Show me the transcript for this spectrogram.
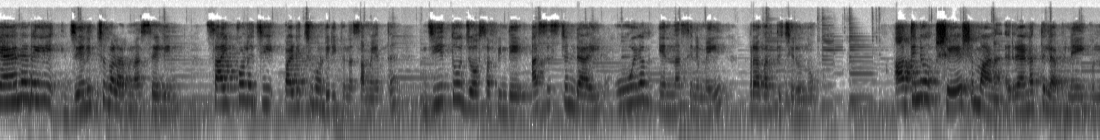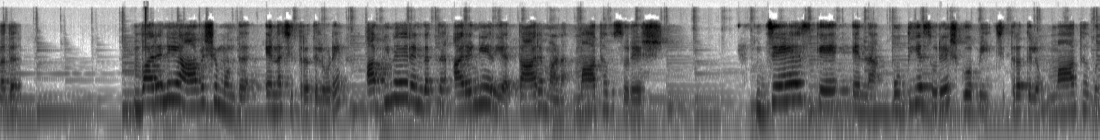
കാനഡയിൽ ജനിച്ചു വളർന്ന സെലിൻ സൈക്കോളജി പഠിച്ചുകൊണ്ടിരിക്കുന്ന സമയത്ത് ജീത്തു ജോസഫിന്റെ അസിസ്റ്റന്റായി ഊഴം എന്ന സിനിമയിൽ പ്രവർത്തിച്ചിരുന്നു. അതിനു ശേഷമാണ് രണത്തിൽ അഭിനയിക്കുന്നത്. വരനെ ആവശ്യമുണ്ട് എന്ന ചിത്രത്തിലൂടെ അഭിനയ രംഗത്ത് അരങ്ങേറിയ താരമാണ് Madhav Suresh. J S K എന്ന പുതിയ സുരേഷ് ഗോപി ചിത്രത്തിലും മാധവ്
